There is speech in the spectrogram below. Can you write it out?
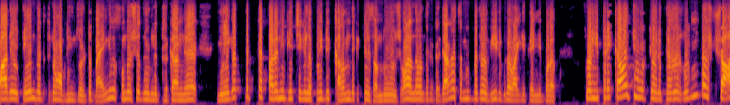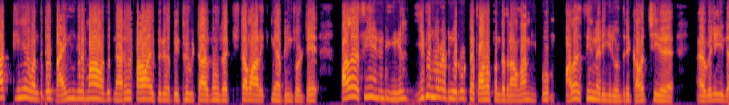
பாதையை தேர்ந்தெடுத்துட்டோம் அப்படின்னு சொல்லிட்டு பயங்கர சந்தோஷத்தை வந்துட்டு இருக்காங்க. ஏகப்பட்ட பட நிகழ்ச்சிகளை போயிட்டு கலந்துக்கிட்டு சந்தோஷமா வந்து வந்துட்டு இருக்காங்க. சமீபத்தில் வீடு கூட வாங்கியிருக்காங்க போல. ஸோ இப்படி கவர்ச்சி விட்டு எடுத்தது ரொம்ப ஷார்ட்லயே வந்துட்டு பயங்கரமா வந்து நிறைய பட பெற்று விட்டார்கள் ரச்சிதா இருக்கீங்க அப்படின்னு சொல்லிட்டு பல சீன் நடிகைகள் இவங்களுடைய ரூட்டை ஃபாலோ பண்றதுனால தான் இப்போ பல சீன் நடிகைகள் வந்துட்டு கவர்ச்சியை வெளியிட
